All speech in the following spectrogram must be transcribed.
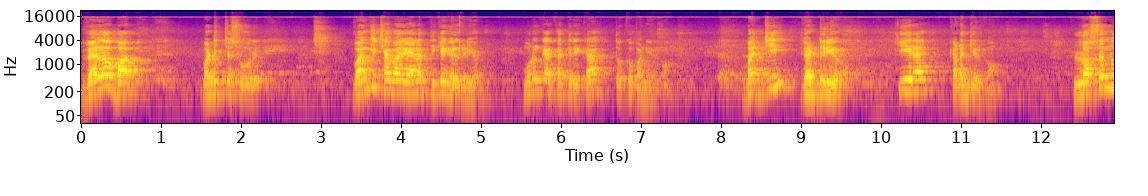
வெலை பாத் வடித்த சோறு வங்கி செவ்வாய்கையில் திக்க கல்றியோ முருங்கை கத்திரிக்காய் தொக்கு பண்ணியிருக்கோம் பஜ்ஜி கட்ரியோ கீரை கடைஞ்சிருக்கோம் லொசன்னு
